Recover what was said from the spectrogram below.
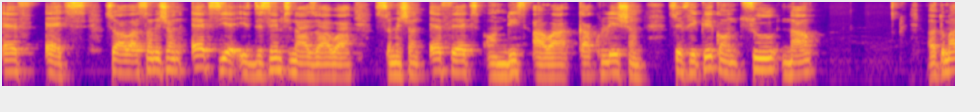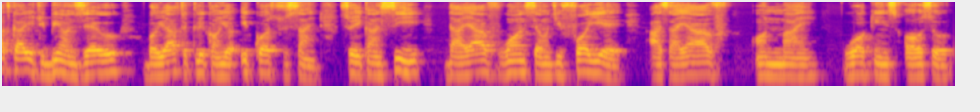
fx so our summation x here is the same thing as our summation fx on this our calculation. So if you click on 2 now automatically it will be on zero but you have to click on your equals to sign. So you can see that i have 174 here as i have on my workings also.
